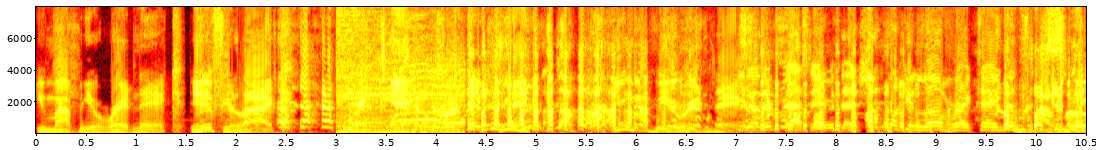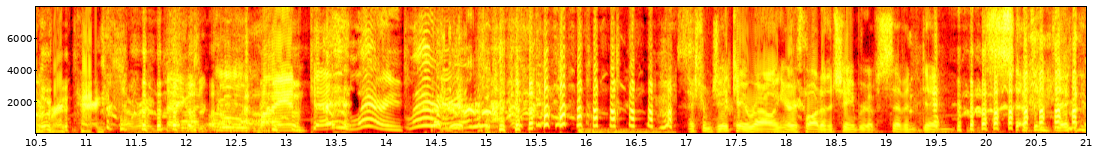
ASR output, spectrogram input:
you might be a redneck. If you like rectangles, you might be a redneck. You know, they're fascinated with that shit. I fucking love rectangles. I love rectangles. Rectangles are cool, man. Okay, Larry, Larry. That's from J.K. Rowling, Harry Potter and the Chamber of Seven Dead, Seven Deadly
